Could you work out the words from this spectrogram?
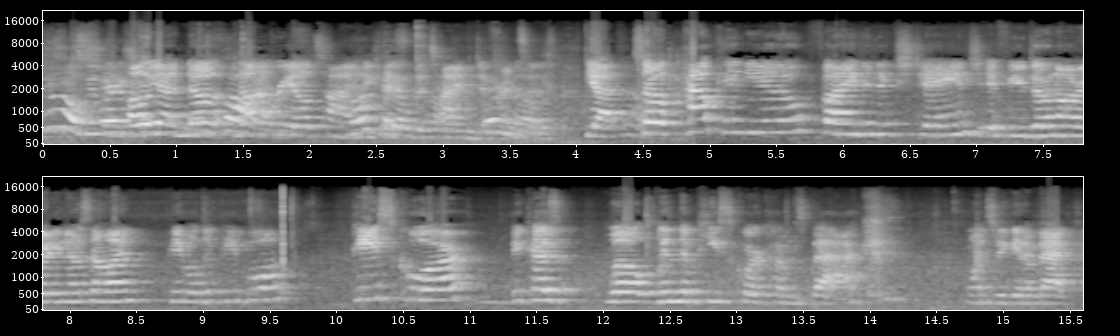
No, we were- Oh yeah, no, not real time Not because real of the time. time differences. Yeah. So how can you find an exchange if you don't already know someone? People to people, Peace Corps, because well, when the Peace Corps comes back, once we get them back,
